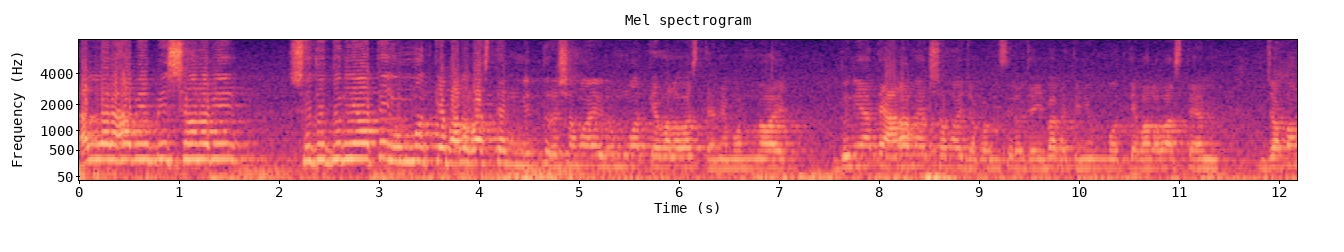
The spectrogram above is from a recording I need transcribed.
আল্লাহর হাবিব, বিশ্ব নবী, শুধু দুনিয়াতেই উম্মতকে ভালোবাসতেন, মৃত্যুর সময় উম্মতকে ভালোবাসতেন এমন নয়। দুনিয়াতে আরামের সময় যখন ছিল, যেইভাবে তিনি উম্মতকে ভালোবাসতেন যখন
